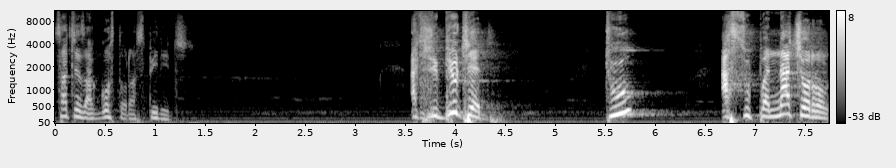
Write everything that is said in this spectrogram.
such as a ghost or a spirit. Attributed to a supernatural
